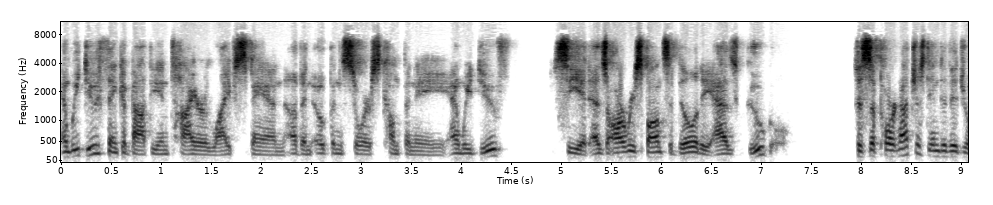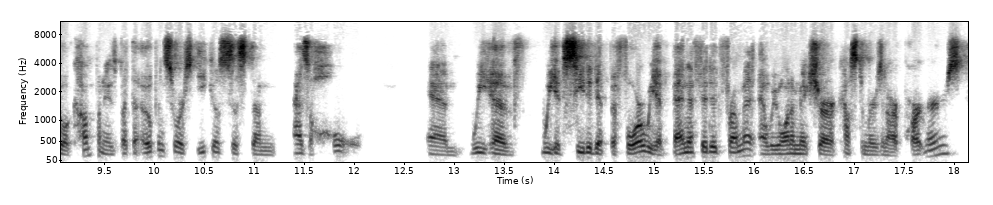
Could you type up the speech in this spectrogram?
and we do think about the entire lifespan of an open source company, and we do see it as our responsibility as Google to support not just individual companies, but the open source ecosystem as a whole. And we have we have seeded it before, we have benefited from it, and we want to make sure our customers and our partners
